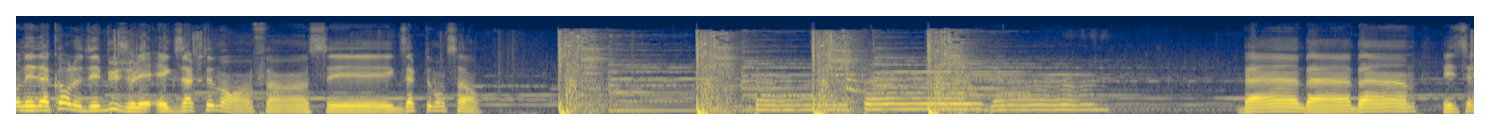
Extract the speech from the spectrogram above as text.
On est d'accord, le début je l'ai exactement, hein. enfin c'est exactement ça. hein. Bam bam bam. Ça-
